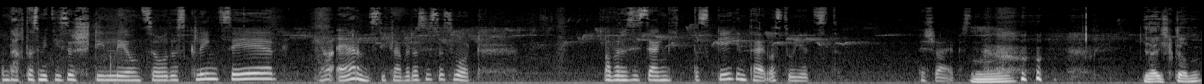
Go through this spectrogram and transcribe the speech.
und auch das mit dieser Stille und so, das klingt sehr ja, ernst, ich glaube, das ist das Wort. Aber das ist eigentlich das Gegenteil, was du jetzt beschreibst. Mhm. Ja, ich glaube,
